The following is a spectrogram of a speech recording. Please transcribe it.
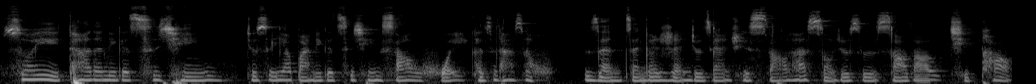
所以他的那个刺青就是要把那个刺青烧毁，可是他是人，整个人就这样去烧，他手就是烧到起泡，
